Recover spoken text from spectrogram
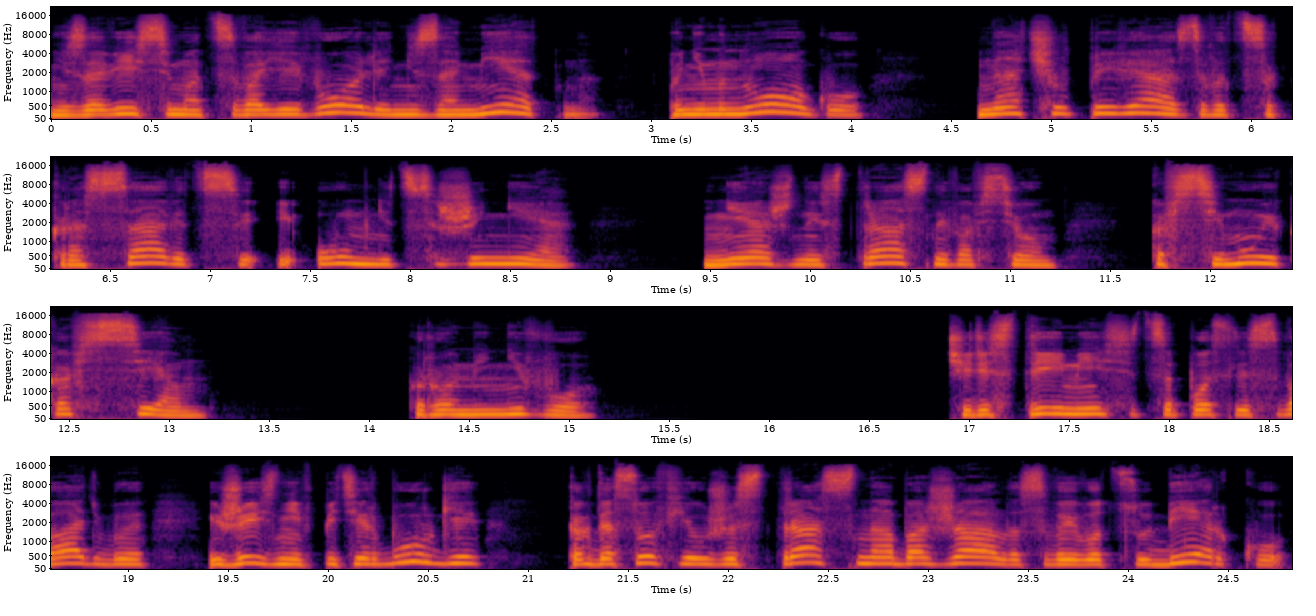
независимо от своей воли, незаметно, понемногу, начал привязываться к красавице и умнице жене, нежный и страстный во всем, ко всему и ко всем, кроме него. Через три месяца после свадьбы и жизни в Петербурге когда Софья уже страстно обожала своего Цуберку,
